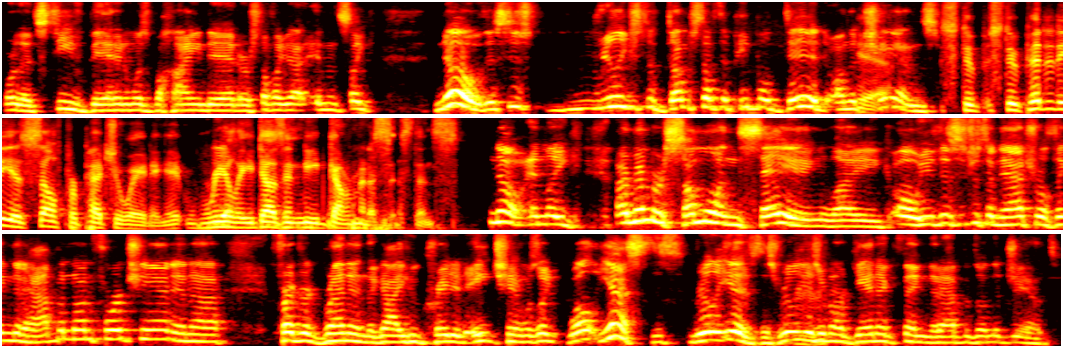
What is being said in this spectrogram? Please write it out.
or that steve bannon was behind it or stuff like that and it's like no this is really just the dumb stuff that people did on the Yeah. Stup- stupidity is self-perpetuating. It really doesn't need government assistance. No, and like I remember someone saying like, "Oh, this is just a natural thing that happened on 4chan," and uh, Fredrick Brennan, the guy who created 8chan, was like, "Well, yes, this really is. This really is an organic thing that happens on the chans.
